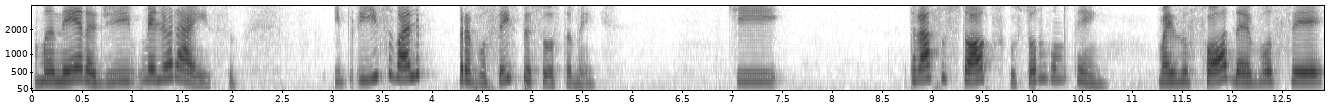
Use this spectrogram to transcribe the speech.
maneira de melhorar isso. E, e isso vale para vocês, pessoas, também. Que traços tóxicos todo mundo tem. Mas o foda é você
